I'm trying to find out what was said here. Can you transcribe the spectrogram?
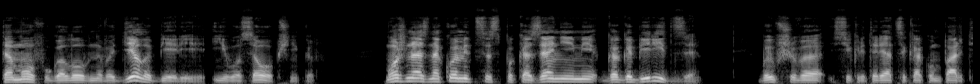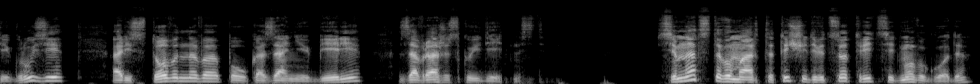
томов уголовного дела Берии и его сообщников можно ознакомиться с показаниями Гагаберидзе, бывшего секретаря ЦК Компартии Грузии, арестованного по указанию Берии за вражескую деятельность. 17 марта 1937 года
